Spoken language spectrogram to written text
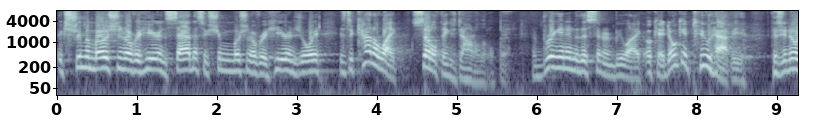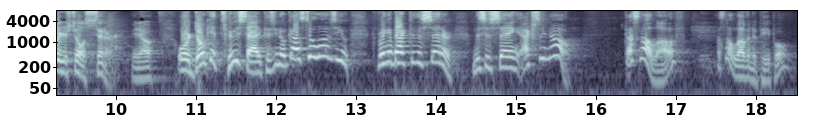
extreme emotion over here and sadness, extreme emotion over here and joy, is to kind of like settle things down a little bit and bring it into the center and be like, okay, don't get too happy because you know you're still a sinner, you know? Or don't get too sad because you know God still loves you. Bring it back to the center. And this is saying, actually, no, that's not love. That's not loving to people.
